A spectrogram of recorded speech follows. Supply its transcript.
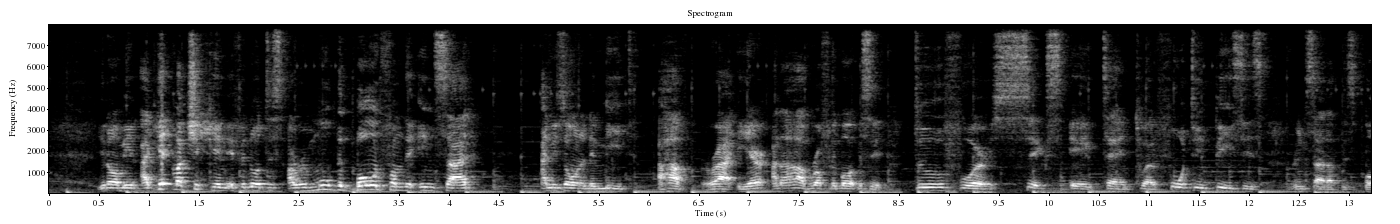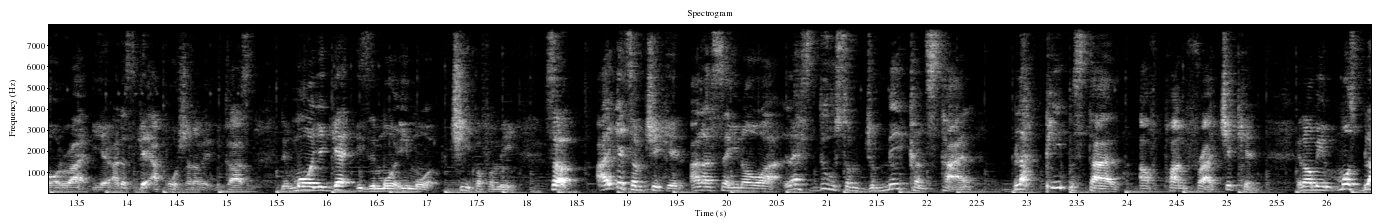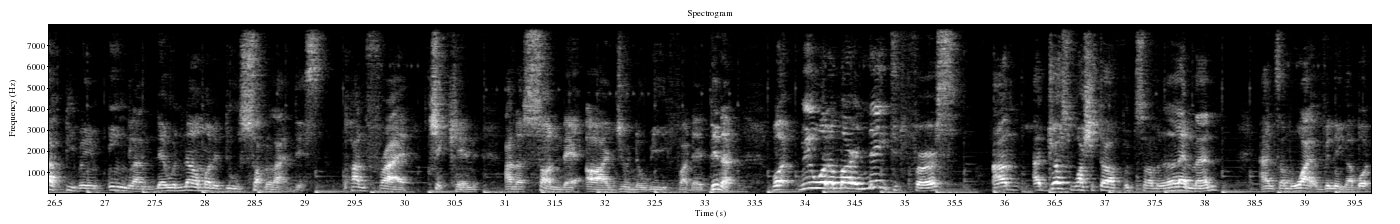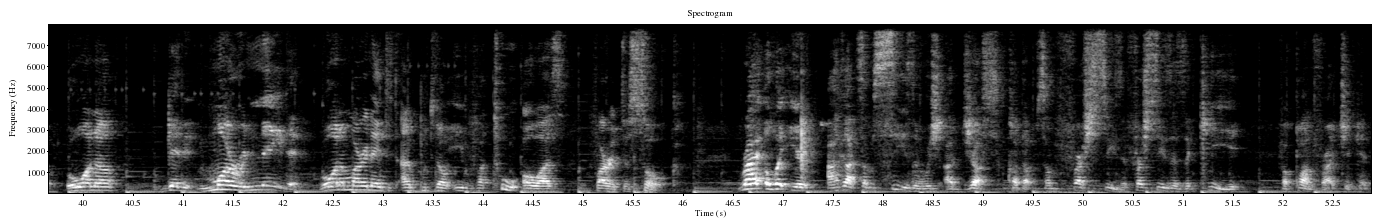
You know what I mean? I get my chicken, if you notice, I remove the bone from the inside and it's only the meat I have right here and I have roughly about, let see, 2, 4, 6, 8, 10, 12, 14 pieces inside of this bowl right here. I just get a portion of it because the more you get is the more, more cheaper for me. So I get some chicken and I say, you know what, let's do some Jamaican style, black people style of pan fried chicken. You know what I mean? Most black people in England, they would normally do something like this. Pan fried chicken on a Sunday or during the week for their dinner. But we want to marinate it first. And I just wash it off with some lemon and some white vinegar. But we want to get it marinated. We want to marinate it and put it out even for two hours for it to soak. Right over here, I got some season which I just cut up. Some fresh season. Fresh season is the key for pan fried chicken.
